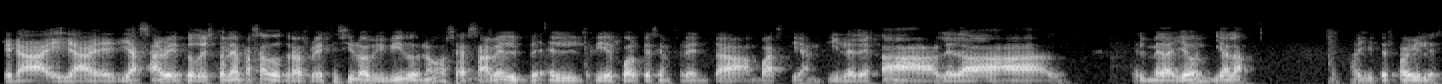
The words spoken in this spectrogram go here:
era ella ya sabe, todo esto le ha pasado otras veces y lo ha vivido, ¿no? O sea, sabe el, el riesgo al que se enfrenta Bastian y le deja, le da el medallón y ala, allí te espabiles.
